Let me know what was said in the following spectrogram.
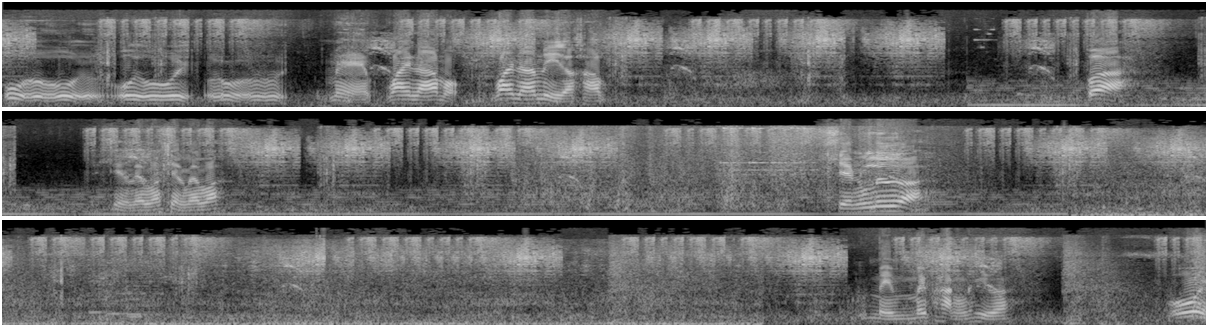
โอ้โอ้โอ้โอ้โอ้แม่ว่ายน้ำหรอว่ายน้ำหนีแล้วครับป้าเสียงอะไรวะเสียงอะไรวะเสียงเรือไม่ไม่พังทีวะ โอ้ย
